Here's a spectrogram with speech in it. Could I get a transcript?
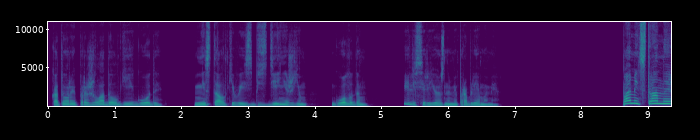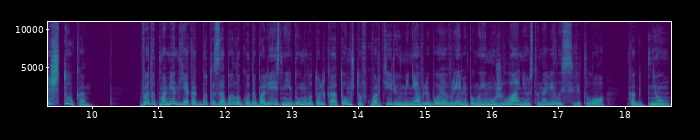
в которой прожила долгие годы, не сталкиваясь с безденежьем, голодом или серьезными проблемами. Память — странная штука. В этот момент я как будто забыла годы болезни и думала только о том, что в квартире у меня в любое время по моему желанию становилось светло, как днем,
